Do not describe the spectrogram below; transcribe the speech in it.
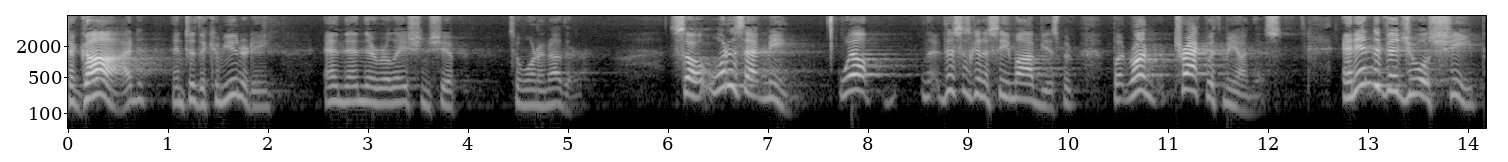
to God and to the community, and then their relationship to one another. So, what does that mean? Well, this is going to seem obvious, but, but run track with me on this. An individual sheep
